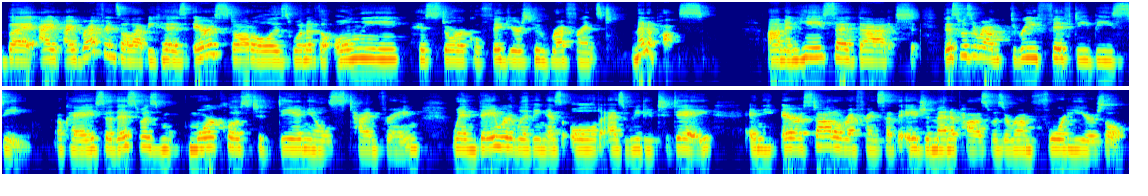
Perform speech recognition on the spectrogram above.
But I, I reference all that because Aristotle is one of the only historical figures who referenced menopause. Um, and he said that this was around 350 BC. Okay, so this was more close to Daniel's time frame when they were living as old as we do today. And Aristotle referenced that the age of menopause was around 40 years old.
